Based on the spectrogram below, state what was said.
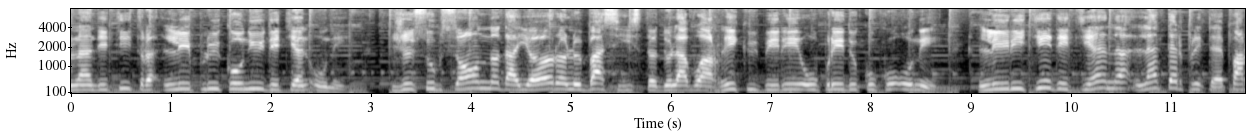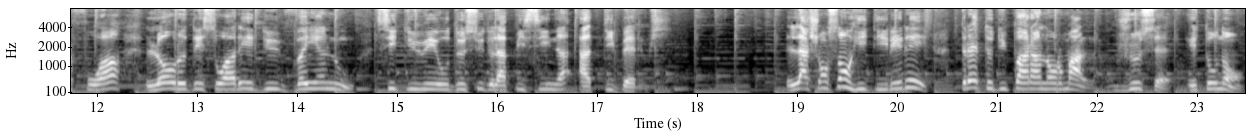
l'un des titres les plus connus d'Étienne Oné. Je soupçonne d'ailleurs le bassiste de l'avoir récupéré auprès de Coco Oné. L'héritier d'Étienne l'interprétait parfois lors des soirées du Veillenou, situé au-dessus de la piscine à Tiperui. La chanson Hitirere traite du paranormal, je sais, étonnant,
